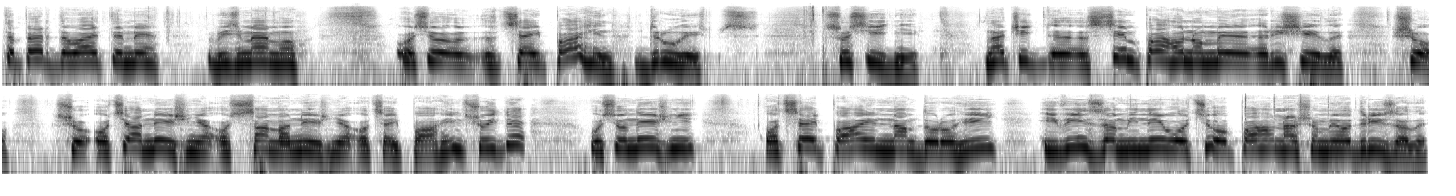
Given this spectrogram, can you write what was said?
тепер давайте ми візьмемо ось цей пагін, другий сусідній. Значить, е, з цим пагоном ми вирішили, що, що оця нижня, ось сама нижня, оцей пагін, що йде, ось о нижній, оцей пагін нам дорогий, і він замінив оцього пагона, що ми одрізали.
